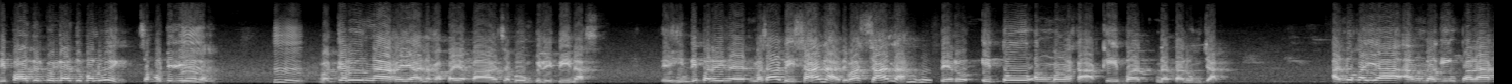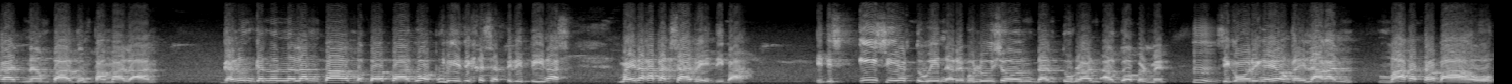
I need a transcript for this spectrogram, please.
ni Father Conrado Balueg sa Cordillera. Mm. Magkaroon nga kaya ng kapayapaan sa buong Pilipinas. Eh, hindi pa rin natin masabi, sana, di ba? Sana. Pero ito ang mga kaakibat na tanong dyan. Ano kaya ang maging palakad ng bagong pamalaan? Ganon-ganon na lang ba magbabago ang politika sa Pilipinas? May nakapagsabi, di ba? It is easier to win a revolution than to run a government. Mm. Si Cory ngayon, kailangan makatrabaho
